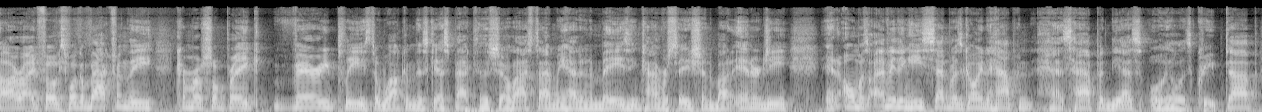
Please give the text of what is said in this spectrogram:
All right, folks, welcome back from the commercial break. Very pleased to welcome this guest back to the show. Last time we had an amazing conversation about energy, and almost everything he said was going to happen has happened. Yes, oil has creeped up.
